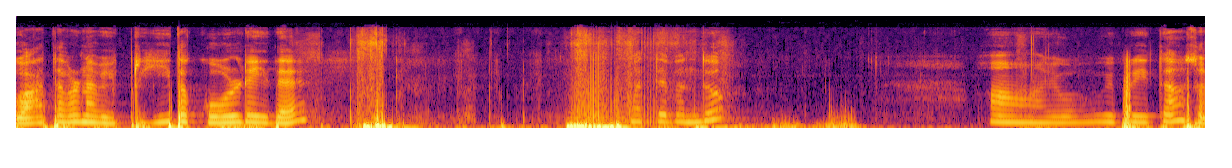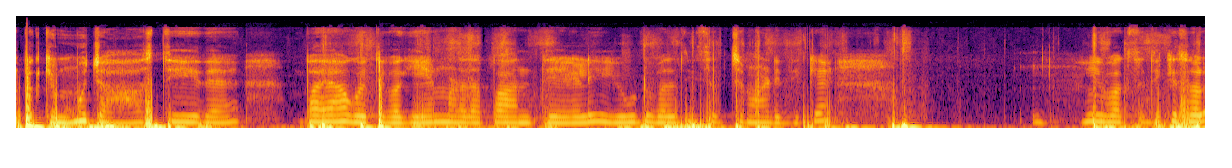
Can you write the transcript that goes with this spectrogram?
ವಾತಾವರಣ ವಿಪರೀತ ಕೋಲ್ಡೇ ಇದೆ. ಮತ್ತು ಬಂದು ವಿಪರೀತ ಸ್ವಲ್ಪ ಕೆಮ್ಮು ಜಾಸ್ತಿ ಇದೆ. ಭಯ ಆಗೋಯ್ತು. ಇವಾಗ ಏನು ಮಾಡೋದಪ್ಪ ಅಂತೇಳಿ ಯೂಟ್ಯೂಬಲ್ಲಿ ಸರ್ಚ್ ಮಾಡಿದ್ದಕ್ಕೆ ಇವಾಗ ಸದ್ಯಕ್ಕೆ ಸ್ವಲ್ಪ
